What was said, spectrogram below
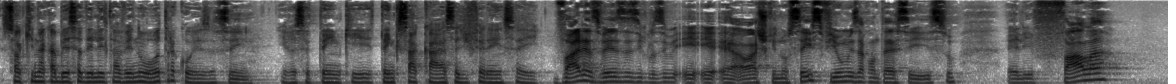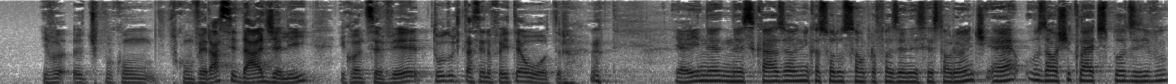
só que na cabeça dele ele tá vendo outra coisa. Sim. E você tem que, tem que sacar essa diferença aí. Várias vezes, inclusive, eu acho que nos seis filmes acontece isso. Ele fala. E, tipo, com, com veracidade ali, e quando você vê, tudo que está sendo feito é o outro. E aí, ne- nesse caso, a única solução para fazer nesse restaurante é usar o chiclete explosivo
